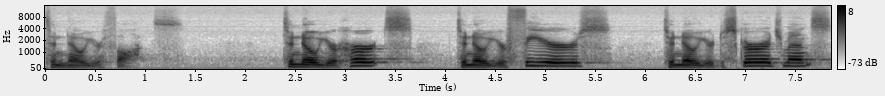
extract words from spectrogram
to know your thoughts, to know your hurts, to know your fears, to know your discouragements,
